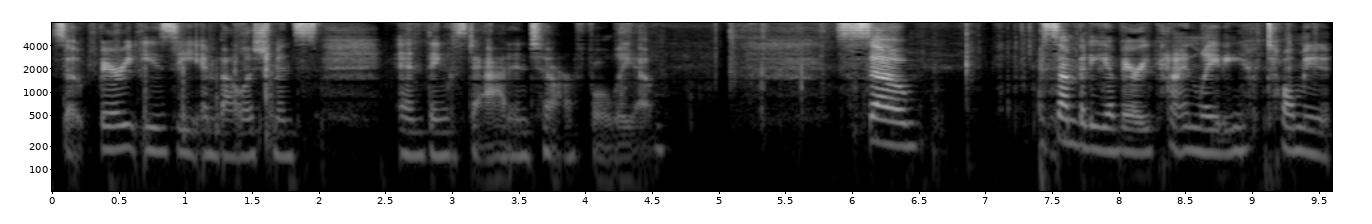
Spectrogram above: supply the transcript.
So very easy embellishments and things to add into our folio. So somebody, a very kind lady, told me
